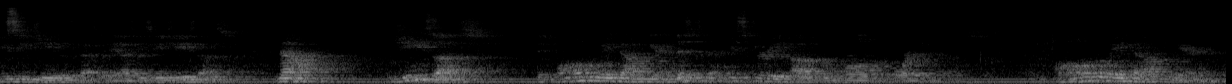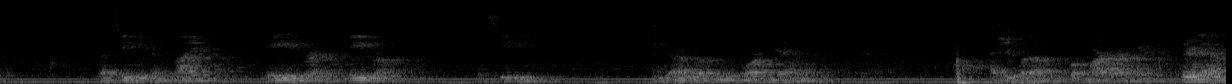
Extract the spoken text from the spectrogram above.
You see Jesus. That's what yes. You see Jesus. Now, Jesus is all the way down here. And this is the history of the world before Jesus. All the way down here. Let's see if we can find Abram. Abram. Let's see. We are looking for him. I should put a bookmark on here. There's Adam.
